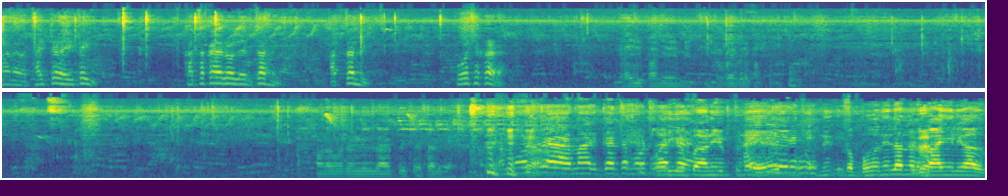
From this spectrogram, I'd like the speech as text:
మన తట్టడు అవుతాయి కచ్చకాయలు వెళ్తాయి అత్తని పోచకాడ మోటార్ ఇంకా అన్నాడు బాయిలు కాదు.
